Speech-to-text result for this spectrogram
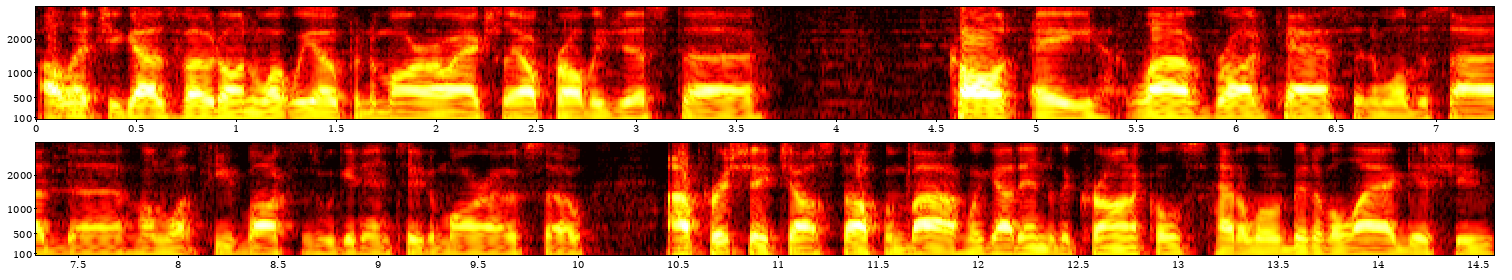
I'll let you guys vote on what we open tomorrow. Actually, I'll probably just uh, call it a live broadcast, and then we'll decide uh, on what few boxes we get into tomorrow. So I appreciate y'all stopping by. We got into the Chronicles, had a little bit of a lag issue.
